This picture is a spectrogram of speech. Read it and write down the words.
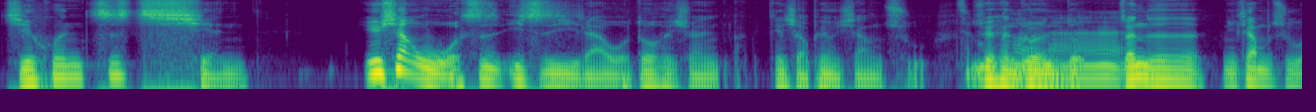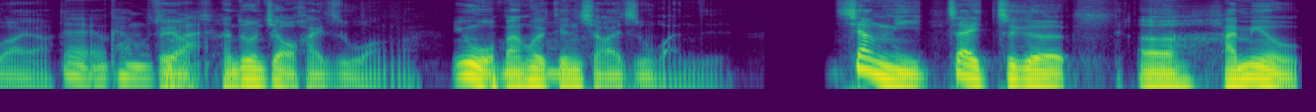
结婚之前，因为像我是一直以来我都很喜欢跟小朋友相处，所以很多人都真的真的你看不出来啊，对我看不出来，，对啊很多人叫我孩子王啊，因为我蛮会跟小孩子玩的。像你在这个呃还没有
